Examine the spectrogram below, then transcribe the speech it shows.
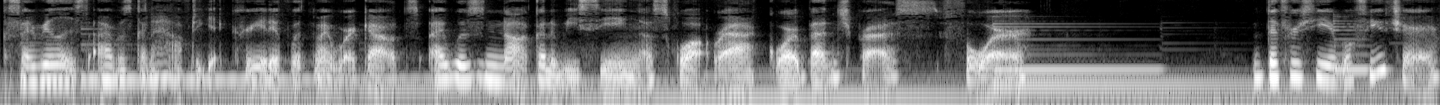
because I realized I was going to have to get creative with my workouts. I was not going to be seeing a squat rack or a bench press for the foreseeable future.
